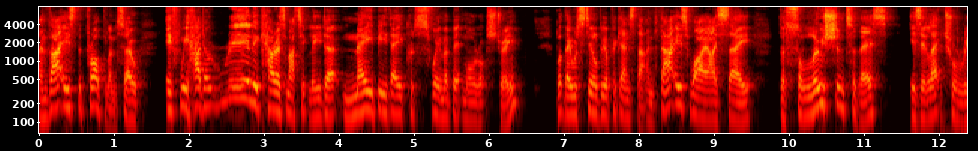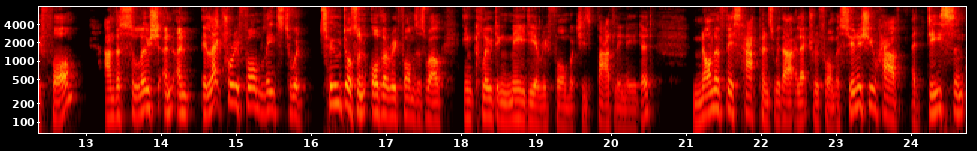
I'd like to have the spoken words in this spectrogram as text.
And that is the problem. So if we had a really charismatic leader, maybe they could swim a bit more upstream, but they would still be up against that. And that is why I say the solution to this is electoral reform. And the solution and, and electoral reform leads to a two dozen other reforms as well, including media reform, which is badly needed. None of this happens without electoral reform. As soon as you have a decent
